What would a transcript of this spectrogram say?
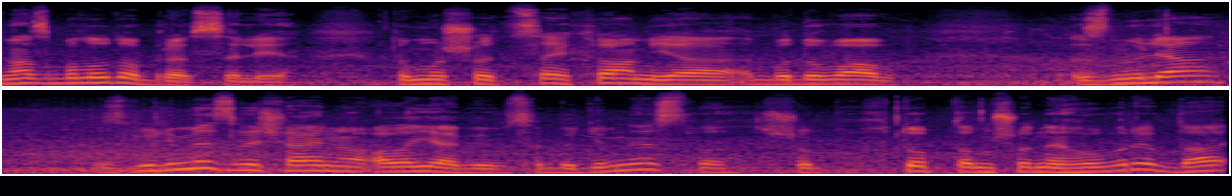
У нас було добре в селі, тому що цей храм я будував з нуля, з людьми, звичайно, але я вів це будівництво, щоб хто б там що не говорив, да,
